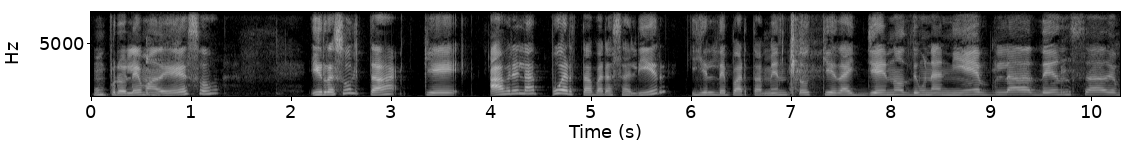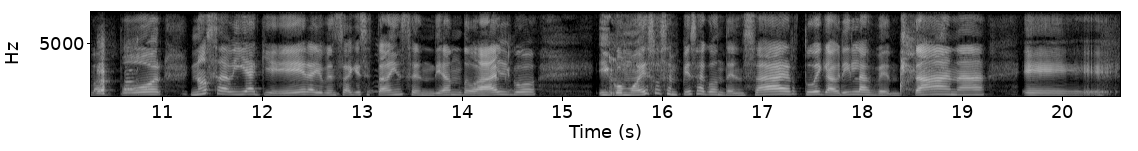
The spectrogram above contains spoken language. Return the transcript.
un problema de eso? Y resulta que abre la puerta para salir y el departamento queda lleno de una niebla densa de vapor. No sabía qué era, yo pensaba que se estaba incendiando algo. Y como eso se empieza a condensar, tuve que abrir las ventanas. eh,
